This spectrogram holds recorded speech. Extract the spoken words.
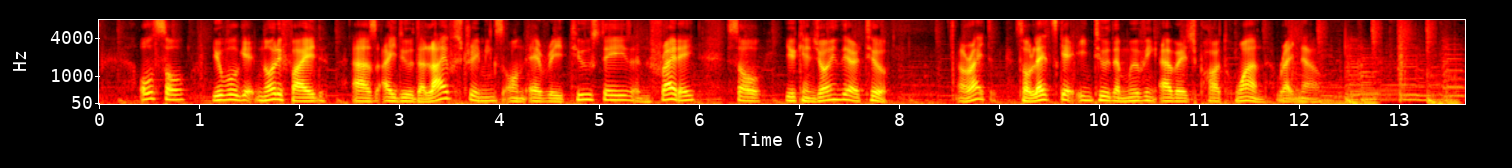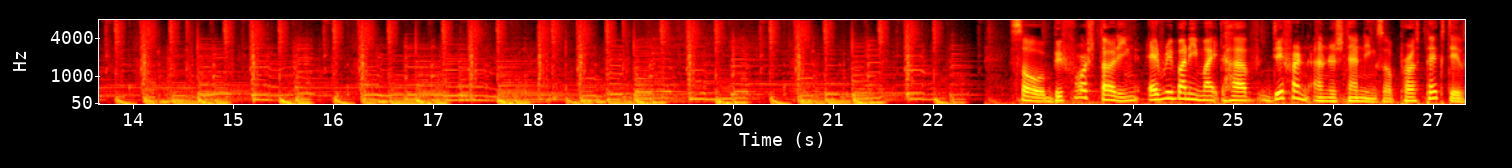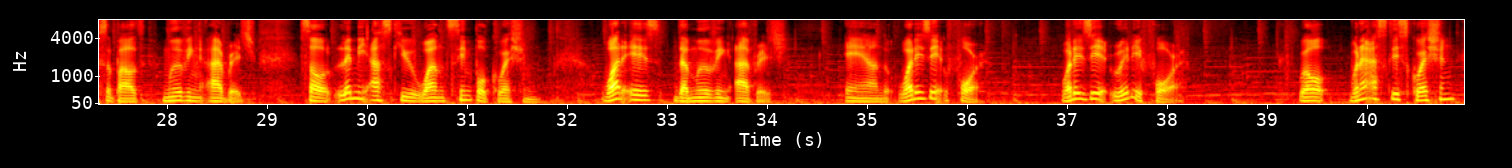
Also, you will get notified as I do the live streamings on every Tuesdays and Friday, so you can join there too. Alright, so let's get into the moving average part 1 right now. So before starting, everybody might have different understandings or perspectives about moving average. So let me ask you one simple question. What is the moving average? And what is it for? What is it really for? Well, when I ask this question,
